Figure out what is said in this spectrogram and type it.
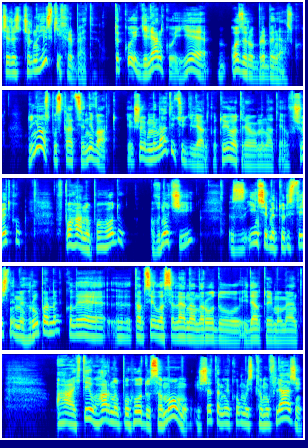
через, Чорногірський хребет, такою ділянкою є озеро Бребенеску. До нього спускатися не варто. Якщо минати цю ділянку, то його треба минати швидко, в погану погоду, вночі, з іншими туристичними групами, коли е, там сила селена народу йде в той момент. А йти в гарну погоду самому і ще там в якомусь камуфляжі,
